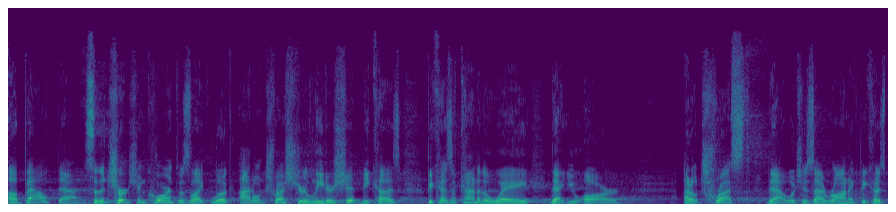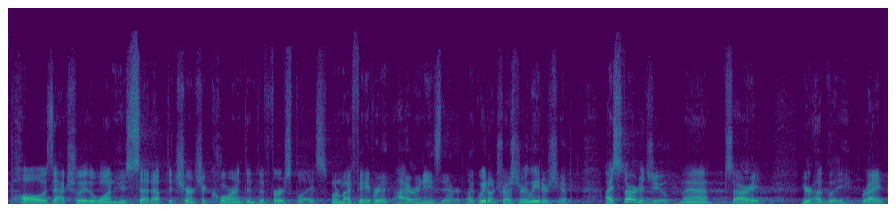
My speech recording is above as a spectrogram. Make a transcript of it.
about that. So the church in Corinth was like, look, I don't trust your leadership because, because of kind of the way that you are. I don't trust that, which is ironic because Paul is actually the one who set up the church in Corinth in the first place. One of my favorite ironies there. Like, we don't trust your leadership. I started you. Eh, sorry, you're ugly, right?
